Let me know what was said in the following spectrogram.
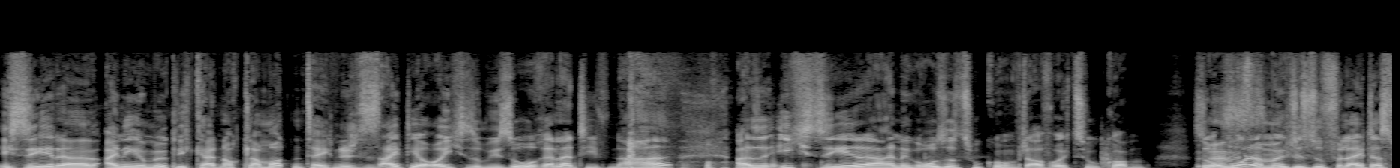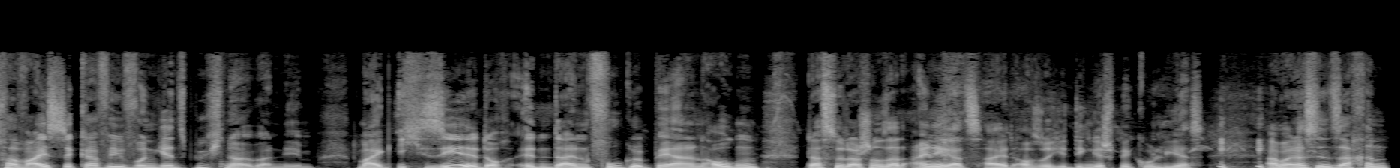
Ich sehe da einige Möglichkeiten, auch klamottentechnisch. Seid ihr euch sowieso relativ nahe? Also ich sehe da eine große Zukunft auf euch zukommen. So, oder möchtest du vielleicht das verwaiste Café von Jens Büchner übernehmen? Mike, ich sehe doch in deinen funkelperlen Augen, dass du da schon seit einiger Zeit auf solche Dinge spekulierst. Aber das sind Sachen,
